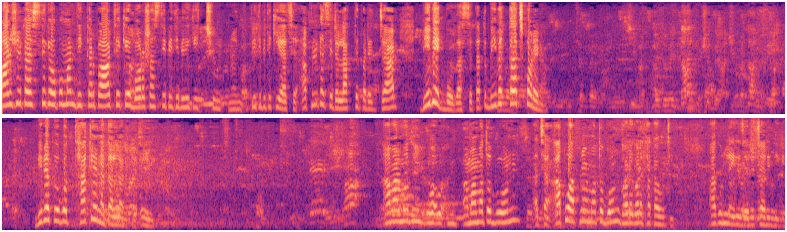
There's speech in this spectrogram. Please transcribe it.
মানুষের কাছ থেকে অপমান ধিক্কার পাওয়া থেকে বড় শাস্তি পৃথিবীতে কিচ্ছু পৃথিবীতে কি আছে? আপনার কাছে এটা লাগতে পারে যার বিবেক বোধ আছে তার তো বিবেক কাজ করে না। Sì, ma dopo 20 anni ci piace, 50 anni. বিবেক বোধ থাকলে না তার লাগবে আমার মতো আমার মতো বোন আচ্ছা আপু আপনার মতো বোন ঘরে ঘরে থাকা উচিত। আগুন লেগে যাবে চারিদিকে।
